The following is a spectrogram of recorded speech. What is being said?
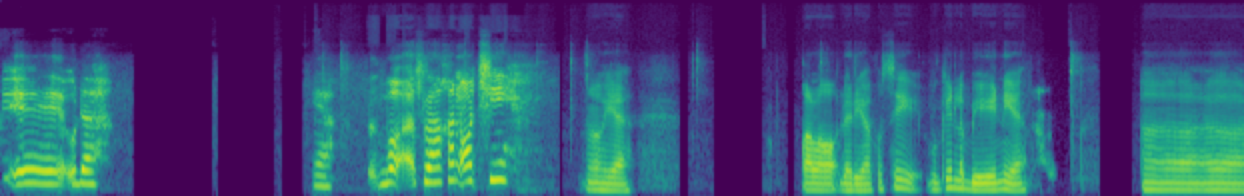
Eh, udah. Ya. Bo, silakan Oci. Oh ya. Kalau dari aku sih mungkin lebih ini ya. eh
